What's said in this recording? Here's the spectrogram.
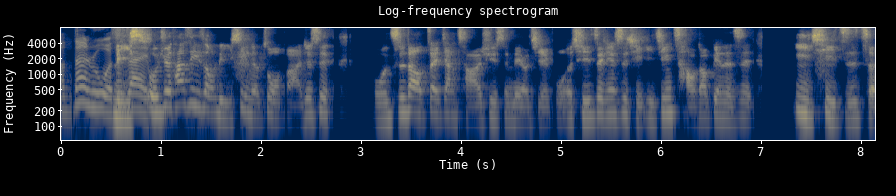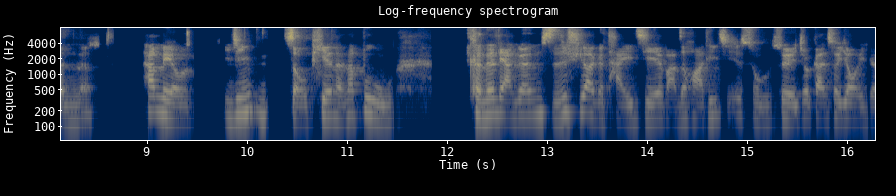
啊，但如果我觉得它是一种理性的做法，就是我知道再这样吵下去是没有结果。其实这件事情已经吵到变成是意气之争了，他没有已经走偏了，那不可能两个人只是需要一个台阶把这话题结束，所以就干脆用一个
